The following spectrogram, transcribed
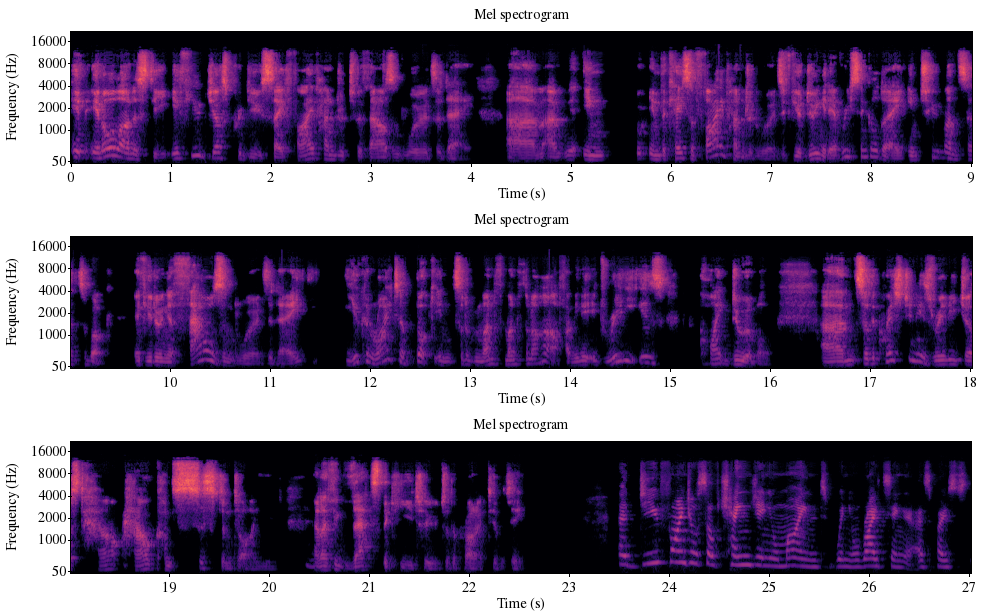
in, in all honesty if you just produce say 500 to 1000 words a day um, um, in in the case of 500 words, if you're doing it every single day, in two months, that's a book. If you're doing a thousand words a day, you can write a book in sort of month, month and a half. I mean, it really is quite doable. Um, so the question is really just how how consistent are you? And I think that's the key to to the productivity. Uh, do you find yourself changing your mind when you're writing as opposed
